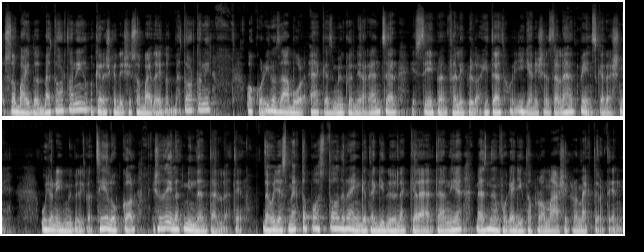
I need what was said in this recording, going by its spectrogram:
szabályodat betartani, a kereskedési szabályaidat betartani, akkor igazából elkezd működni a rendszer, és szépen felépül a hitet, hogy igenis ezzel lehet pénzt keresni. Ugyanígy működik a célokkal, és az élet minden területén. De hogy ezt megtapasztald, rengeteg időnek kell eltelnie, mert ez nem fog egyik napra a másikra megtörténni.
